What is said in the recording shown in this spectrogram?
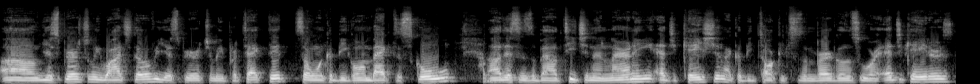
Um, you're spiritually watched over, you're spiritually protected. Someone could be going back to school. Uh, this is about teaching and learning, education. I could be talking to some Virgos who are educators.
